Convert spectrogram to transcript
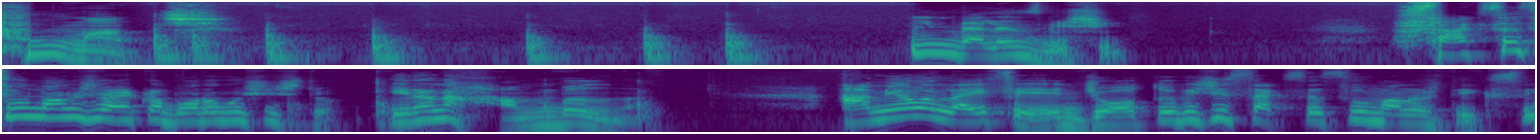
too much. Imbalance বেশি। সাকসেসফুল মানুষের একটা বড় বৈশিষ্ট্য এরা না হাম্বল না। আমি আমার লাইফে যত বেশি সাকসেসফুল মানুষ দেখছি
